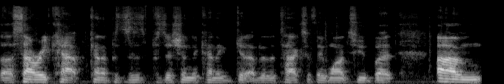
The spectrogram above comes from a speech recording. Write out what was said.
a, salary cap kind of position to kind of get under the tax if they want to. But um,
